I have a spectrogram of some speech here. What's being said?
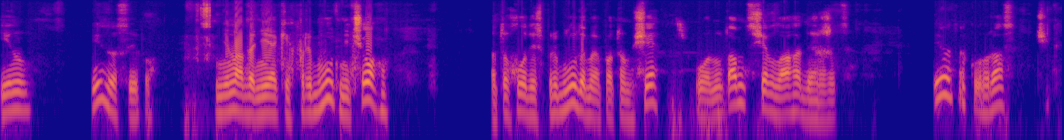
кинув і засипав. Не треба ніяких приблуд, нічого. А то ходиш приблудами, а потім ще, о, ну там ще влага держиться. І отаку раз, чик,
